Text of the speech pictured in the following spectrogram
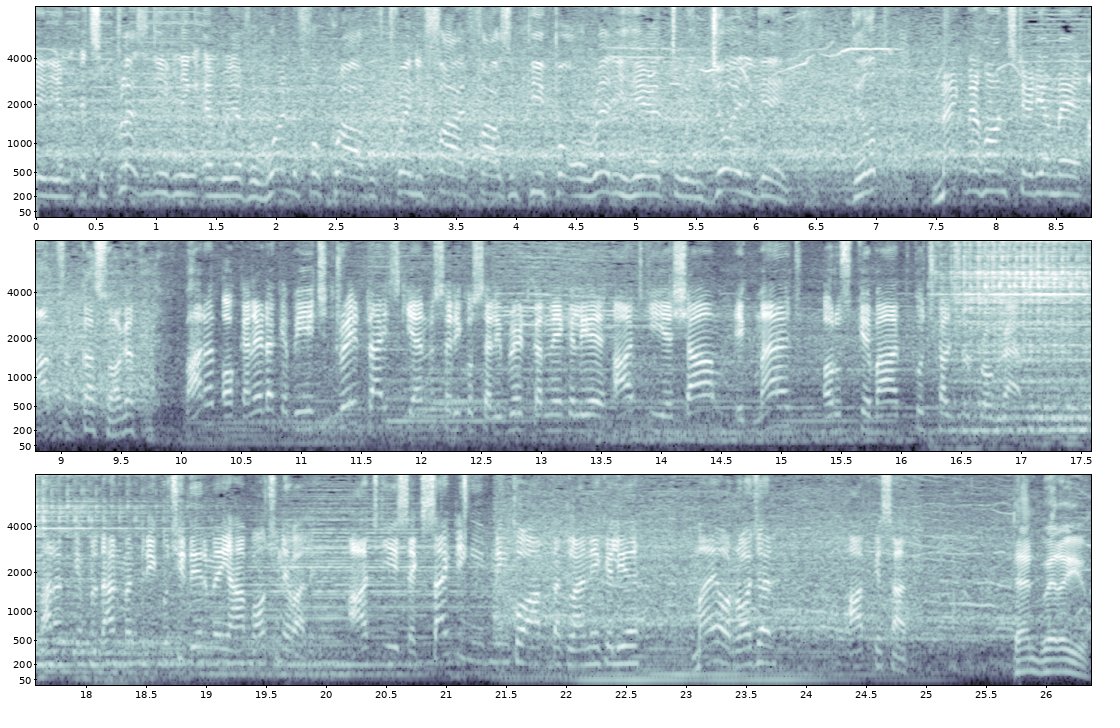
Stadium. It's a pleasant evening, and we have a wonderful crowd of 25,000 people already here to enjoy the game. Dilip? McMahon stadium में आप सबका स्वागत है भारत और कनाडा के बीच ट्रेड टाइज की एनिवर्सरी को सेलिब्रेट करने के लिए आज की ये शाम एक मैच और उसके बाद कुछ कल्चरल प्रोग्राम भारत के प्रधानमंत्री कुछ ही देर में यहाँ पहुँचने वाले आज की इस एक्साइटिंग इवनिंग को आप तक लाने के लिए मैं और रॉजर आपके साथ Dan, where are you?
